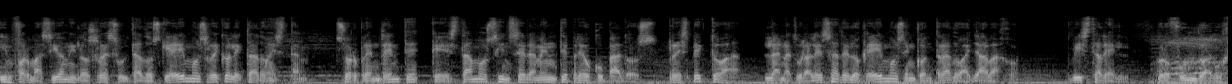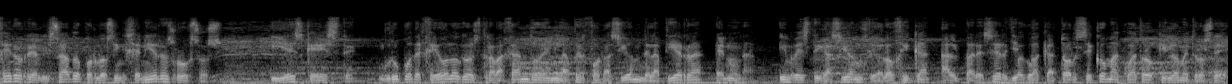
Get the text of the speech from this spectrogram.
información y los resultados que hemos recolectado es tan sorprendente que estamos sinceramente preocupados respecto a la naturaleza de lo que hemos encontrado allá abajo. Vista del profundo agujero realizado por los ingenieros rusos. Y es que este grupo de geólogos trabajando en la perforación de la Tierra, en una investigación geológica, al parecer llegó a 14,4 kilómetros de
